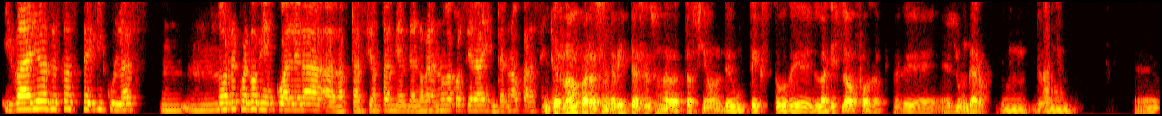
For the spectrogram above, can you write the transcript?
y, varias de estas películas, mm, no recuerdo bien cuál era adaptación también de novela, no me acuerdo si era Internado para señoritas. Internado para señoritas es una adaptación de un texto de Ladislao Fodor, de, el húngaro, de un, ah. eh,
